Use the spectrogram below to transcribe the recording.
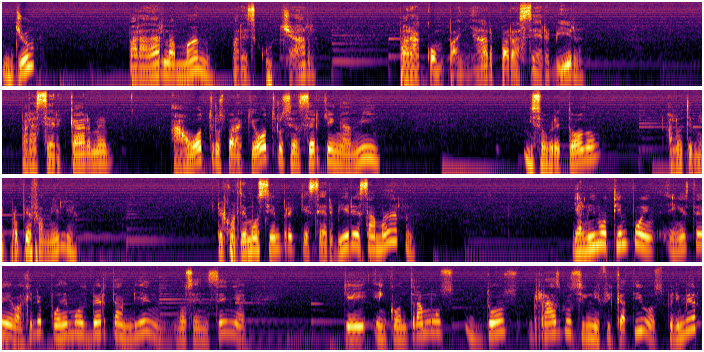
yo para dar la mano, para escuchar, para acompañar, para servir para acercarme a otros, para que otros se acerquen a mí y sobre todo a los de mi propia familia. Recordemos siempre que servir es amar. Y al mismo tiempo en, este Evangelio podemos ver también, nos enseña que encontramos dos rasgos significativos. Primero,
